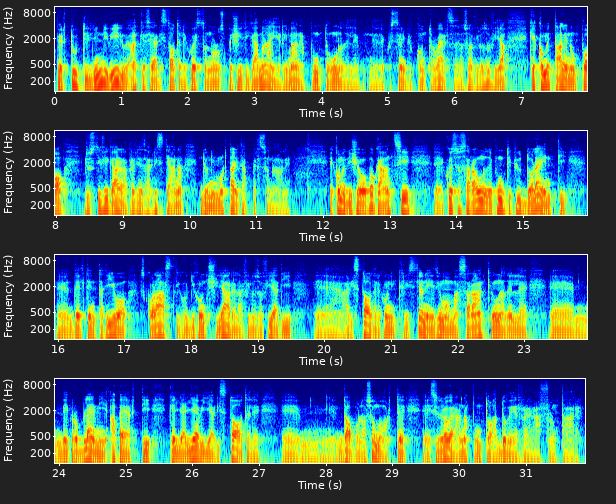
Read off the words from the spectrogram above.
per tutti gli individui, anche se Aristotele questo non lo specifica mai rimane appunto una delle, delle, questioni più controverse della sua filosofia, che come tale non può giustificare la pretesa cristiana di un'immortalità personale. E come dicevo poc'anzi, eh, questo sarà uno dei punti più dolenti eh, del tentativo scolastico di conciliare la filosofia di eh, Aristotele con il cristianesimo, ma sarà anche uno eh, dei problemi aperti che gli allievi di Aristotele eh, dopo la sua morte eh, si troveranno appunto a dover affrontare.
